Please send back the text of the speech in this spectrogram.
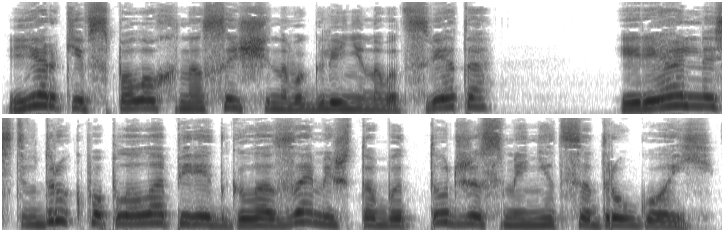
Яркий всполох насыщенного глиняного цвета, и реальность вдруг поплыла перед глазами, чтобы тут же смениться другой.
